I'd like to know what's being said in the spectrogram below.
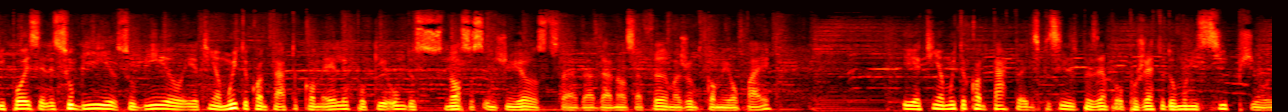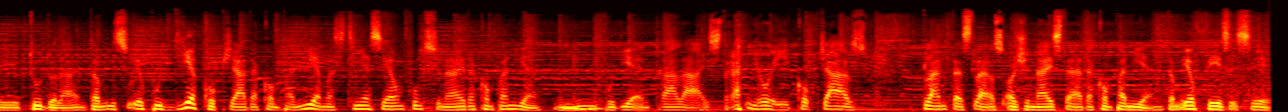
Depois ele subiu, subiu, eu tinha muito contato com ele, porque um dos nossos engenheiros da, da, da nossa firma, junto com meu pai, e eu tinha muito contato. Eles precisam, por exemplo, o projeto do município e tudo lá. Então, isso eu podia copiar da companhia, mas tinha que ser um funcionário da companhia. Ninguém podia entrar lá estranho e copiar as plantas lá, os originais da, da companhia. Então, eu fiz esse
